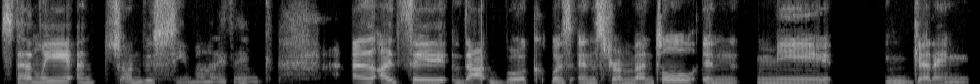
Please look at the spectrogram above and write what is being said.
Stan Lee and John Buscema, I think. And I'd say that book was instrumental in me getting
